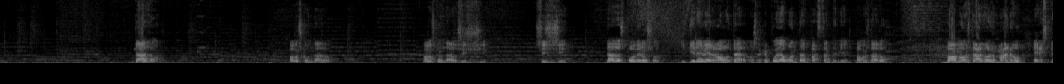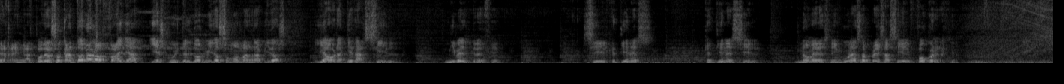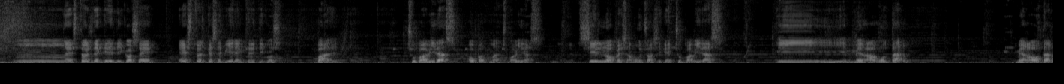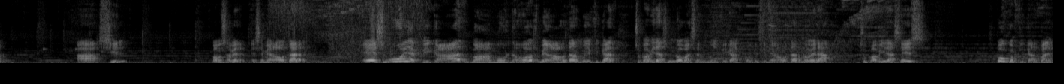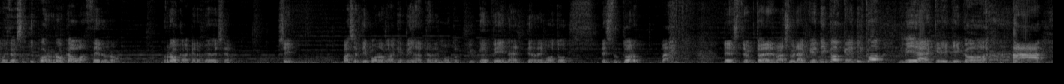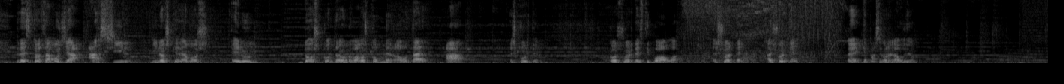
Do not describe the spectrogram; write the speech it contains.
Dado. Vamos con Dado. Vamos con Dado, sí, sí, sí. Sí, sí, sí. Dado es poderoso. Y tiene Mega Agotar, o sea que puede aguantar bastante bien. Vamos, Dado. Vamos, Dado, hermano. Este Gengar poderoso canto no lo falla. Y Squirtle dormido somos más rápidos. Y ahora queda Seal. Nivel 13. Seal, ¿qué tienes? ¿Qué tienes, Seal? No me des ninguna sorpresa, Seal. Foco energía. Mmm, esto es de críticos, eh. Esto es que se vienen críticos. Vale. Chupavidas. O bueno, chupavidas. Seal no pesa mucho, así que chupavidas. Y... Mega agotar. A Seal. Vamos a ver, ese Mega agotar. Es muy eficaz, vámonos, Mega agotar muy eficaz. Chupavidas no va a ser muy eficaz Porque si Mega agotar lo era, Chupavidas es poco eficaz. Vale, pues debe ser tipo roca o acero, ¿no? Roca creo que debe ser. Sí, va a ser tipo roca. Qué pena el terremoto, tío, qué pena el terremoto. Destructor, bah Destructor es basura, crítico, crítico Mira el crítico Destrozamos ya a Sil Y nos quedamos en un 2 contra 1 Vamos con Mega agotar a Squirtle. Con suerte es tipo agua. ¿Es suerte? ¿Hay suerte? Eh, ¿qué pasa con el audio?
